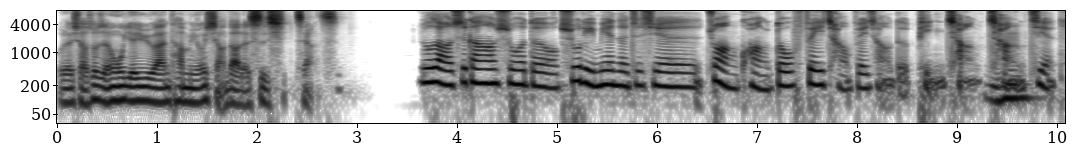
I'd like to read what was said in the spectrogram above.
我的小说人物叶玉安他没有想到的事情，这样子。如老师刚刚说的，书里面的这些状况都非常非常的平常常见，嗯、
